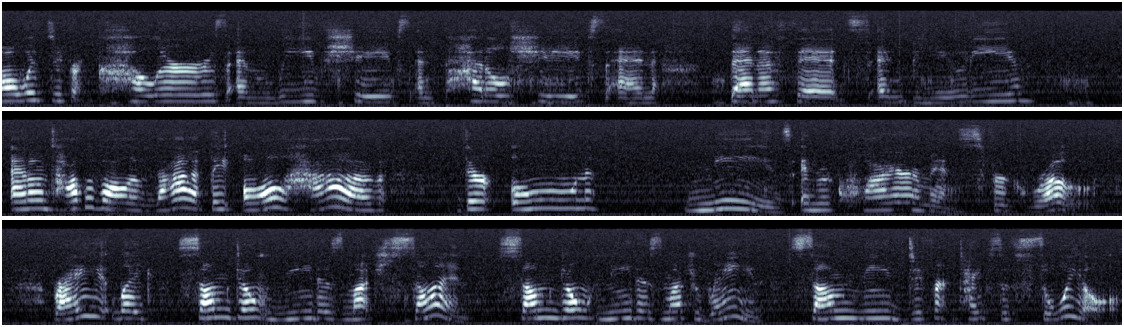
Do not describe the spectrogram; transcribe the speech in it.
all with different colors and leaf shapes and petal shapes and benefits and beauty. And on top of all of that, they all have their own needs and requirements for growth, right? Like some don't need as much sun, some don't need as much rain, some need different types of soil,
